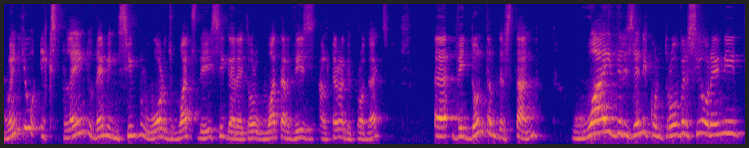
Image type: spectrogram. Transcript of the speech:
when you explain to them in simple words what's the e-cigarette or what are these alternative products, uh, they don't understand why there is any controversy or any,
